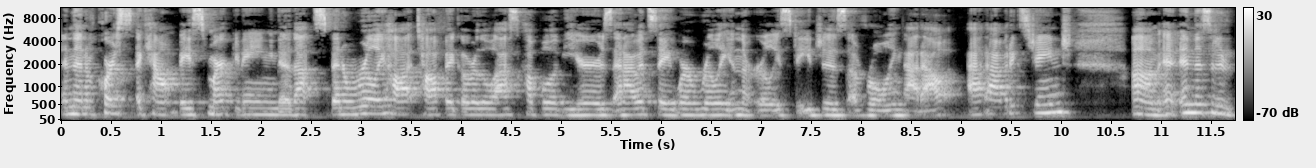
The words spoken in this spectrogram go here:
And then, of course, account based marketing, you know, that's been a really hot topic over the last couple of years. And I would say we're really in the early stages of rolling that out at AvidXchange. Um, and, and, this is a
